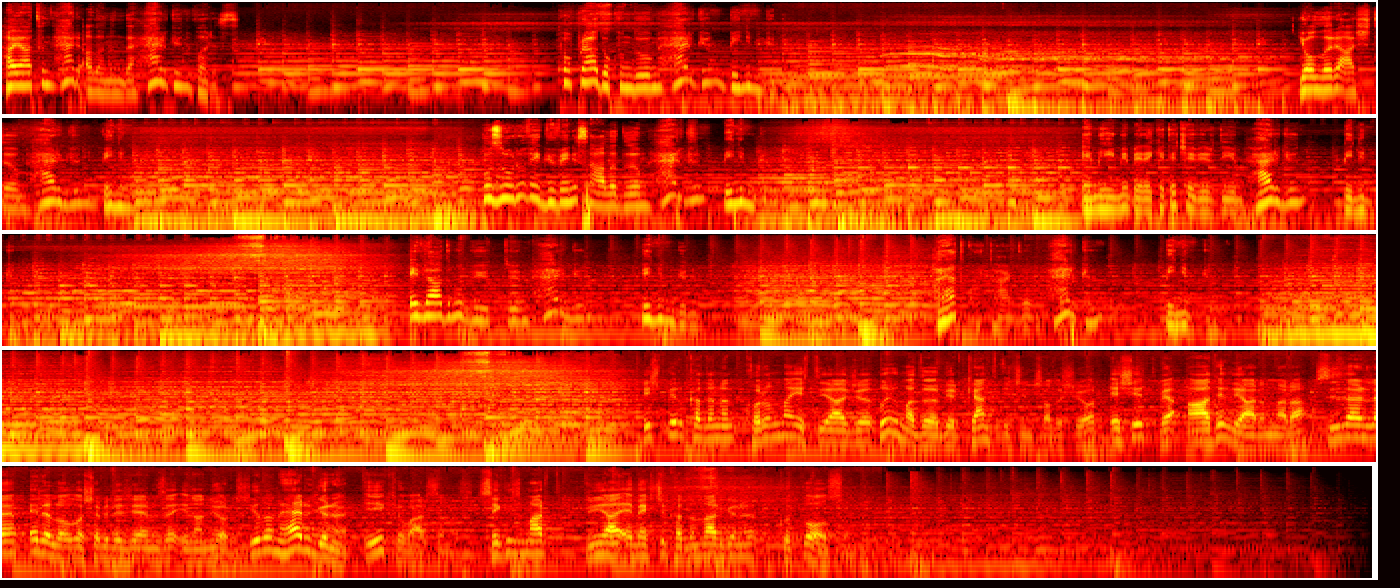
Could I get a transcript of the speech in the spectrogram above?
Hayatın her alanında her gün varız. Toprağa dokunduğum her gün benim günüm. Yolları aştığım her gün benim günüm. Huzuru ve güveni sağladığım her gün benim günüm. Emeğimi berekete çevirdiğim her gün benim günüm. Evladımı büyüttüğüm her gün benim günüm. Hayat kurtardığım her gün benim günüm. Hiçbir kadının korunma ihtiyacı duymadığı bir kent için çalışıyor. Eşit ve adil yarınlara sizlerle el ele ulaşabileceğimize inanıyoruz. Yılın her günü iyi ki varsınız. 8 Mart Dünya Emekçi Kadınlar Günü kutlu olsun.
